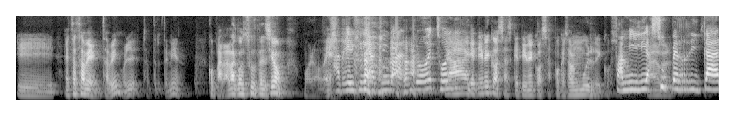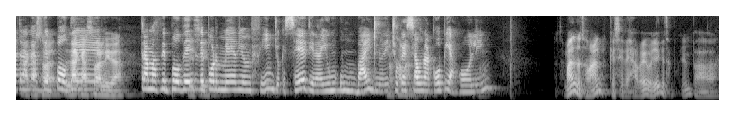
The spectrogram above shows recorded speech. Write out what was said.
Y esta está bien, está bien, oye, está entretenida. Compararla con Sucesión, bueno, a ver. A ver, criatura, no estoy Ya, que tiene cosas, que tiene cosas, porque son muy ricos. Familia Claro, súper rica, casua- de poder. la casualidad. Tramas de poder Sí, de sí. por medio, en fin, yo qué sé, tiene ahí un, un vibe. No he dicho está que mal, sea no una copia, Jolín. No está mal, no está mal. Que se deja ver, oye, que está bien para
